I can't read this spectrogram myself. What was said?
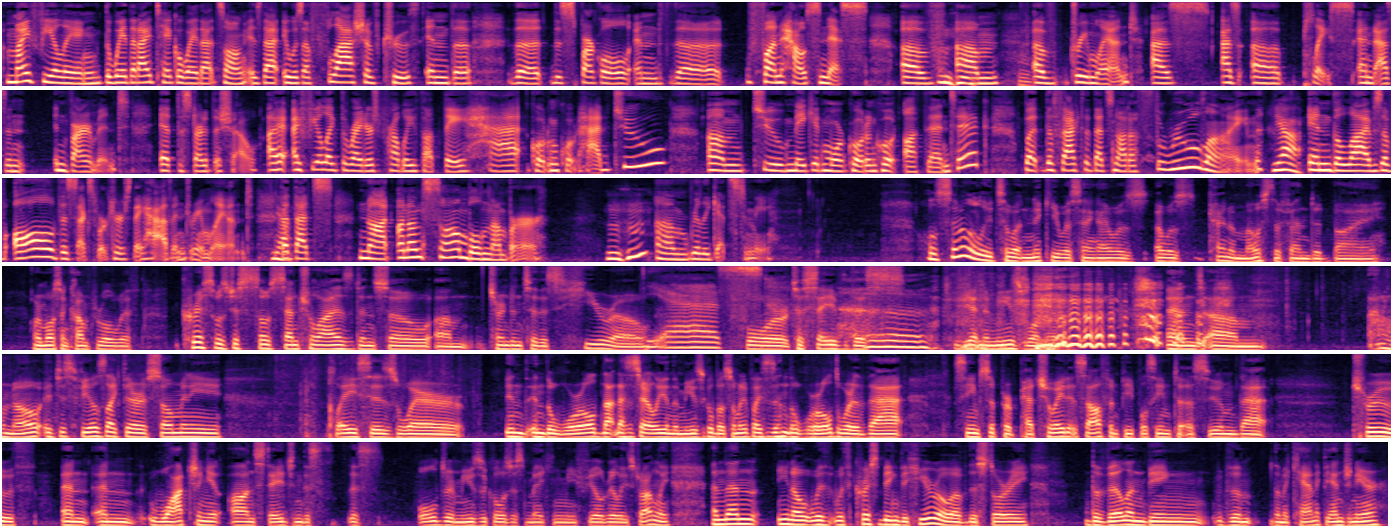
My feeling, the way that I take away that song is that it was a flash of truth in the the the sparkle and the fun house-ness of um, of Dreamland as as a place and as an environment at the start of the show. I, I feel like the writers probably thought they had quote unquote had to um, to make it more quote unquote authentic, but the fact that that's not a through line Yeah. in the lives of all the sex workers they have in Dreamland. Yeah. That that's not an ensemble number. Um, really gets to me. Well, similarly to what Nikki was saying, I was I was kind of most offended by, or most uncomfortable with. Chris was just so centralized and so um, turned into this hero Yes. for to save this Vietnamese woman, and um, I don't know. It just feels like there are so many places where in in the world, not necessarily in the musical, but so many places in the world where that seems to perpetuate itself, and people seem to assume that truth. And and watching it on stage in this this older musical is just making me feel really strongly. And then you know, with with Chris being the hero of this story, the villain being the the mechanic, the engineer,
